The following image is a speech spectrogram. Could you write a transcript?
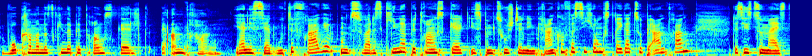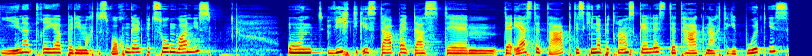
wo kann man das Kinderbetreuungsgeld beantragen? Ja, eine sehr gute Frage. Und zwar das Kinderbetreuungsgeld ist beim zuständigen Krankenversicherungsträger zu beantragen. Das ist zumeist jener Träger, bei dem auch das Wochengeld bezogen worden ist. Und wichtig ist dabei, dass dem, der erste Tag des Kinderbetreuungsgeldes der Tag nach der Geburt ist.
